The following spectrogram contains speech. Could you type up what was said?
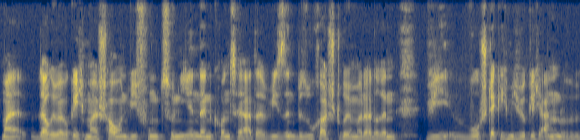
mal darüber wirklich mal schauen, wie funktionieren denn Konzerte, wie sind Besucherströme da drin, wie, wo stecke ich mich wirklich an,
